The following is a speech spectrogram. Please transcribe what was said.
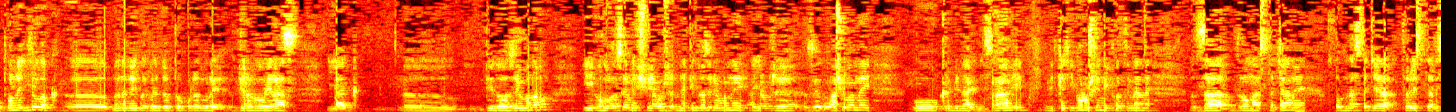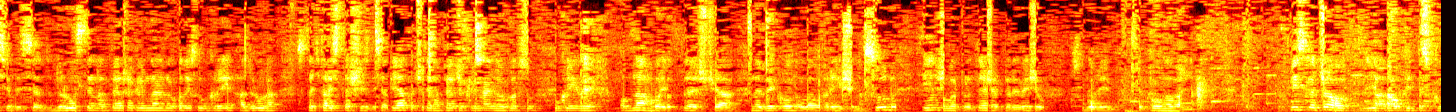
понеділок е, мене викликали до прокуратури в черговий раз як е, підозрюваного і оголосили, що я вже не підозрюваний, а я вже звинувачуваний у кримінальній справі, відкриті порушення проти мене за двома статтями. Одна стаття 382 частина 1 Кримінального кодексу України, а друга стаття 365 частина 1 Кримінального кодексу України. Одна говорить про те, що я не виконував рішення суду, інша говорить про те, що я перевищив судові повноваження. Після чого я дав підписку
